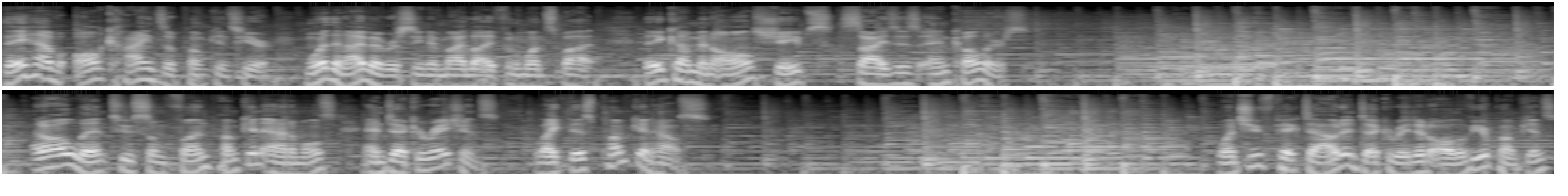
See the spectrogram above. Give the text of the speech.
They have all kinds of pumpkins here, more than I've ever seen in my life in one spot. They come in all shapes, sizes, and colors. It all lent to some fun pumpkin animals and decorations, like this pumpkin house. Once you've picked out and decorated all of your pumpkins,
